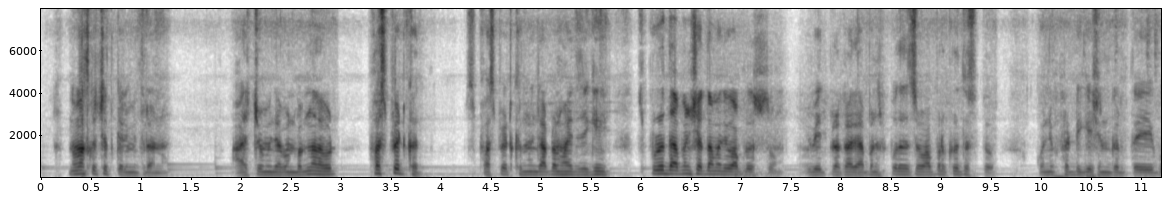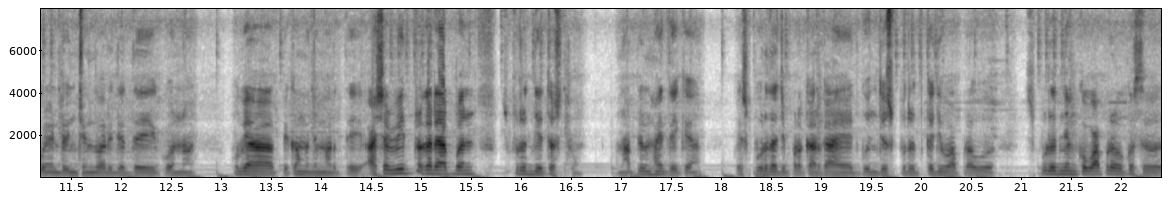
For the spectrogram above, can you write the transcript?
नमस्कार शेतकरी मित्रांनो. आजच्यामध्ये आपण बघणार आहोत फॉस्फेट खत. फॉस्फेट खत म्हणजे आपल्याला माहिती आहे की स्फुरद आपण शेतामध्ये वापरत असतो. विविध प्रकारे आपण स्फुरदाचा वापर करत असतो. कोणी फर्टिगेशन करते कोणी ड्रिंचिंगद्वारे देते कोण उभ्या पिकामध्ये मारते अशा विविध प्रकारे आपण स्फुरद देत असतो. पण आपल्याला माहिती आहे का स्फुरदाचे प्रकार काय आहेत कोणते स्फुरद कधी वापरावं स्फुरद नेमकं वापरावं कसं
